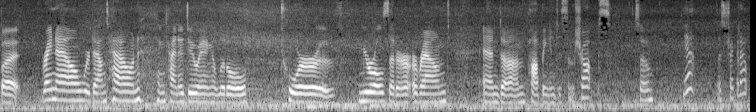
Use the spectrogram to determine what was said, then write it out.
But right now we're downtown and kind of doing a little tour of murals that are around and um, popping into some shops. So yeah, let's check it out.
